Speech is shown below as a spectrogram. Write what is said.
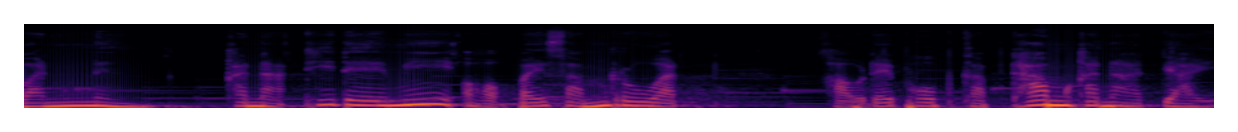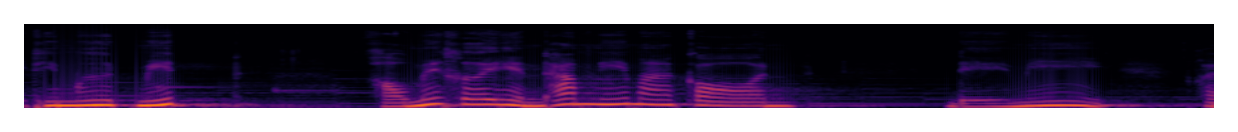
วันหนึ่ง ขณะที่เดมี่ออกไปสำรวจ เขาได้พบกับถ้ำขนาดใหญ่ที่มืดมิด เขาไม่เคยเห็นถ้ำนี้มาก่อน เดมี่ค่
